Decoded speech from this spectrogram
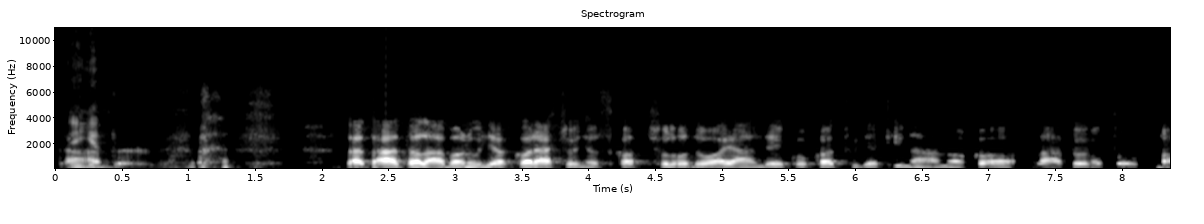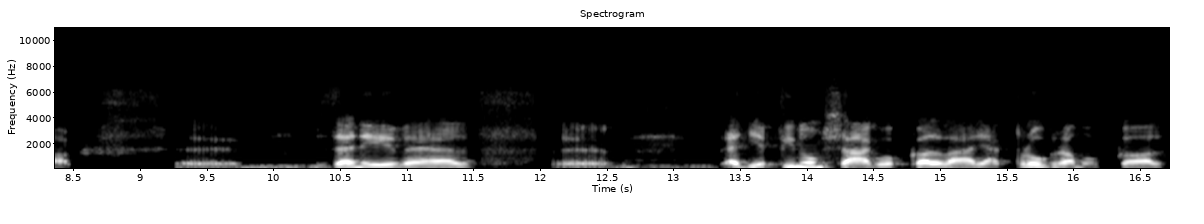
Tehát, Igen. Tehát általában ugye a karácsonyhoz kapcsolódó ajándékokat ugye kínálnak a látogatóknak zenével, egyéb finomságokkal várják, programokkal.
